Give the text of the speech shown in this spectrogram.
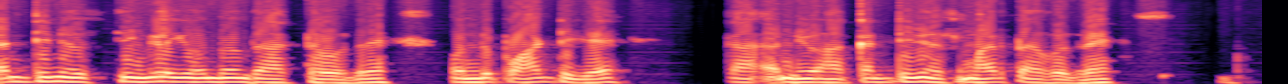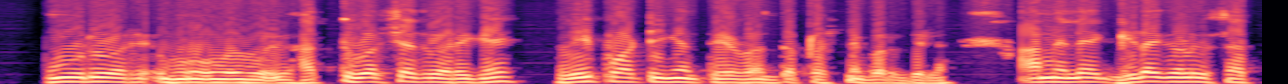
ಕಂಟಿನ್ಯೂಸ್ ತಿಂಗಳಿಗೆ ಒಂದೊಂದು ಹಾಕ್ತಾ ಹೋದ್ರೆ, ಒಂದು ಪಾಟಿಗೆ ನೀವು ಕಂಟಿನ್ಯೂಸ್ ಮಾಡ್ತಾ ಹೋದ್ರೆ ಮೂರುವರೆ, ಮೂ- ಹತ್ತು ವರ್ಷದವರೆಗೆ ರೀಪಾಟಿಂಗ್ ಅಂತ ಹೇಳುವಂತ ಪ್ರಶ್ನೆ ಬರುದಿಲ್ಲ. ಆಮೇಲೆ ಗಿಡಗಳು ಸತ್,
